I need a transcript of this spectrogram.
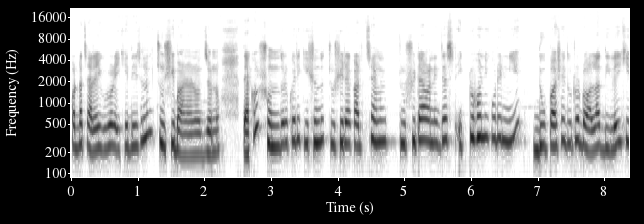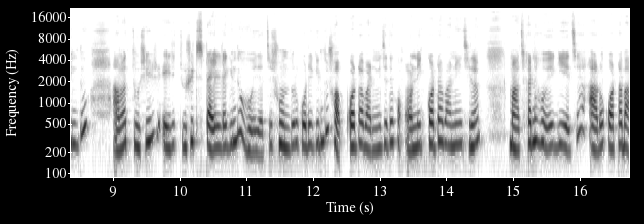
কটা চালের গুঁড়ো রেখে দিয়েছিলাম চুষি বানানোর জন্য। দেখো, সুন্দর করে কী সুন্দর চুষিটা কাটছে। আমি চুষিটা মানে জাস্ট একটুখানি করে নিয়ে দুপাশে দুটো ডলা দিলেই কিন্তু আমার চুষির, এই যে চুষির স্টাইলটা কিন্তু হয়ে যাচ্ছে। সুন্দর করে কিন্তু সব কটা বানিয়েছে। দেখো, অনেক কটা বানিয়েছিলাম। মাঝখানে হয়ে গিয়েছে। আরও কটা বা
